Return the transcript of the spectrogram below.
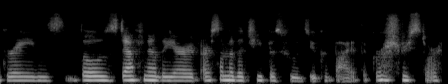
grains those definitely are, are some of the cheapest foods you could buy at the grocery store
